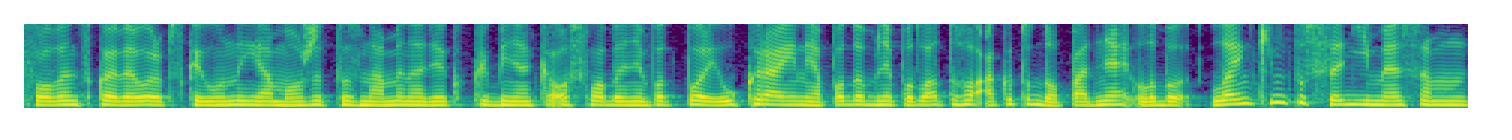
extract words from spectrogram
Slovensko je v Európskej únii a môže to znamenať ako keby nejaké oslabenie podpory Ukrajiny a podobne podľa toho, ako to dopadne. Lebo len kým tu sedíme, som e,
